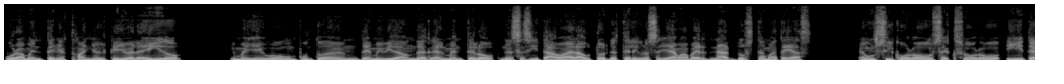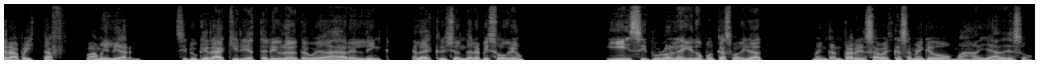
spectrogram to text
puramente en español que yo he leído y me llegó a un punto de, mi vida donde realmente lo necesitaba. El autor de este libro se llama Bernardo Stamateas. Es un psicólogo, sexólogo y terapista familiar. Si tú quieres adquirir este libro, yo te voy a dejar el link en la descripción del episodio. Y si tú lo has leído por casualidad, me encantaría saber qué se me quedó. Más allá de eso,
